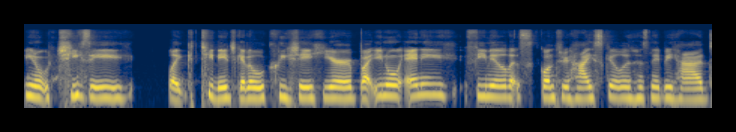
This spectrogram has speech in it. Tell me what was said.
you know, cheesy like teenage girl cliche here, but you know, any female that's gone through high school and has maybe had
